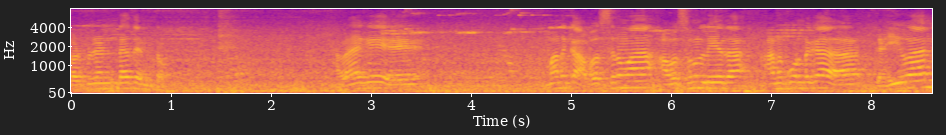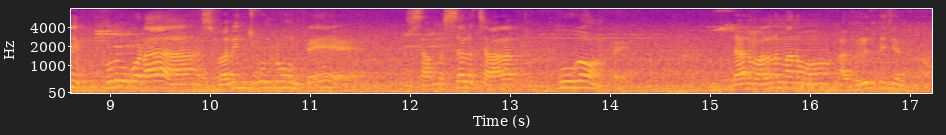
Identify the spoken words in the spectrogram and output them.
కడుపు నిండా తింటాం. అలాగే మనకు అవసరమా అవసరం లేదా అనుకుండగా దైవాన్ని ఎప్పుడూ కూడా స్మరించుకుంటూ ఉంటే సమస్యలు చాలా తక్కువగా ఉంటాయి. దానివల్ల మనం అభివృద్ధి చెందుతాం.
